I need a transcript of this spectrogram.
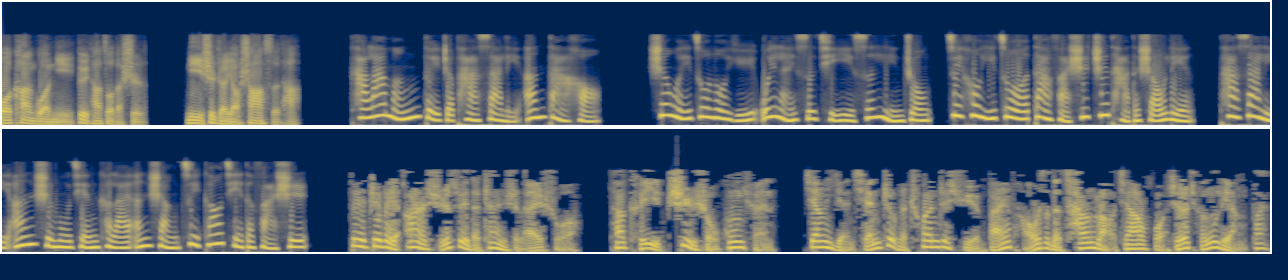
我看过你对他做的事了，你试着要杀死他。卡拉蒙对着帕萨里安大吼。身为坐落于威莱斯起义森林中最后一座大法师之塔的首领，帕萨里安是目前克莱恩上最高阶的法师。对这位二十岁的战士来说，他可以赤手空拳将眼前这个穿着雪白袍子的苍老家伙折成两半。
